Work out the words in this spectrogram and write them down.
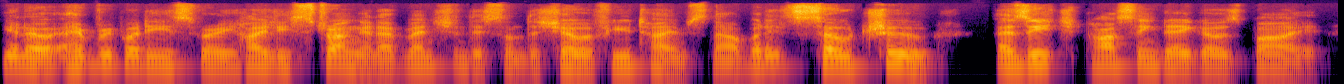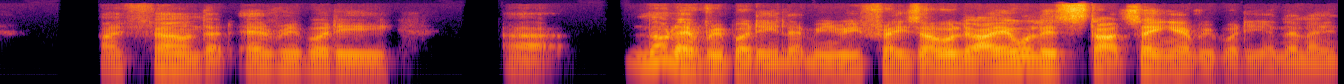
you know everybody is very highly strung and i've mentioned this on the show a few times now but it's so true as each passing day goes by i found that everybody uh, not everybody let me rephrase I, will, I always start saying everybody and then i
